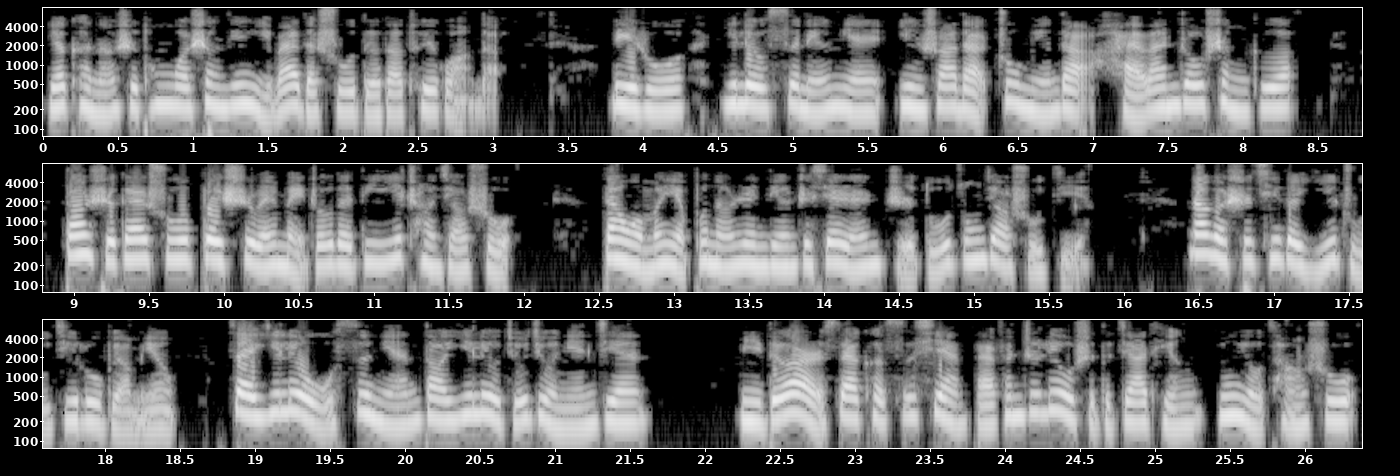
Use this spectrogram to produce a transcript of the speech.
也可能是通过圣经以外的书得到推广的，例如1640年印刷的著名的《海湾州圣歌》，当时该书被视为美洲的第一畅销书。但我们也不能认定这些人只读宗教书籍。那个时期的遗嘱记录表明，在1654年到1699年间，米德尔塞克斯县百分之六十的家庭拥有藏书，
